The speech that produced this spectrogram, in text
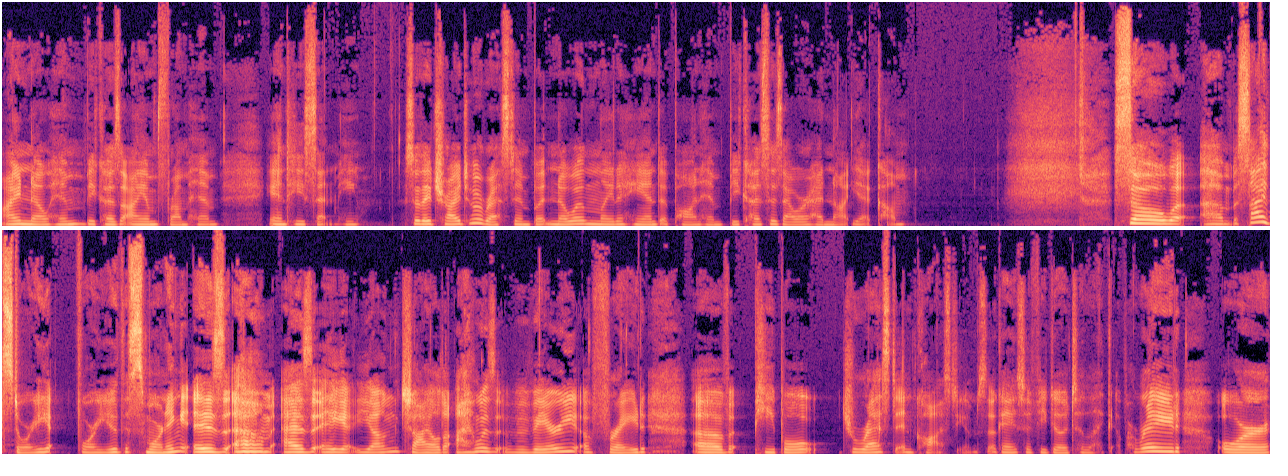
I know him because I am from him, and he sent me. So they tried to arrest him, but no one laid a hand upon him because his hour had not yet come. So, um, a side story for you this morning is um, as a young child, I was very afraid of people dressed in costumes. Okay, so if you go to like a parade or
